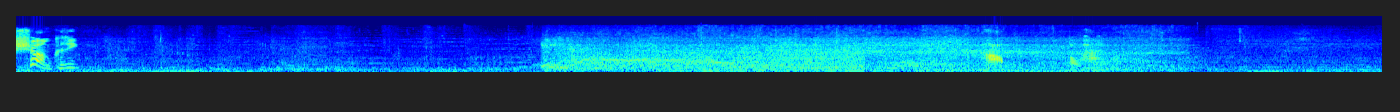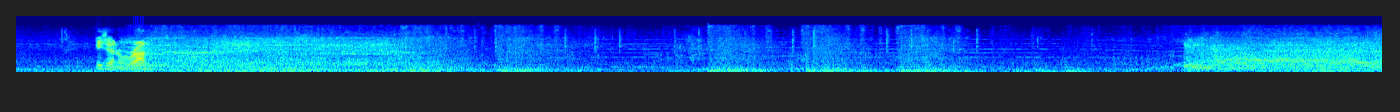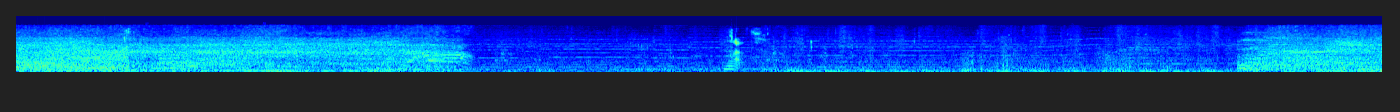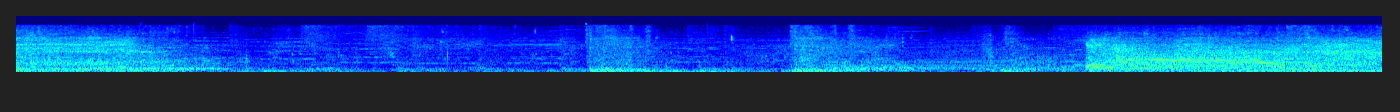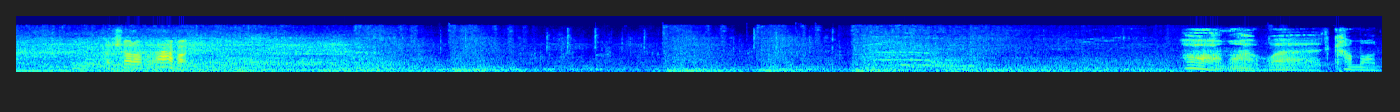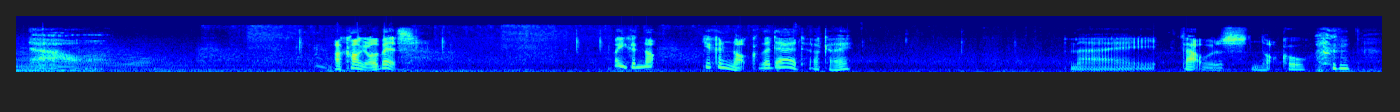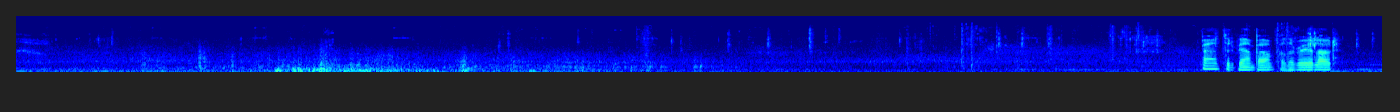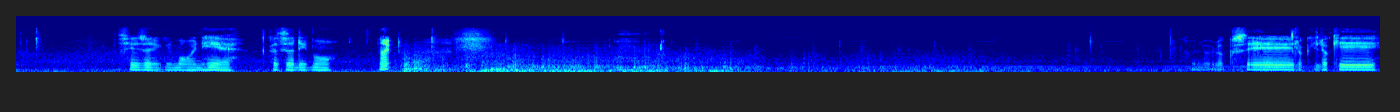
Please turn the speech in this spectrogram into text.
Shot because he. Oh. Oh. He's gonna run. Shot off. Ah, fuck. Oh my word, come on now. I can't get all the bits. Oh, you can knock, you can knock the dead, okay. Mate, that was not cool. to the bound bound for the reload. See if there's any more in here, because I need more. Nope. Look, see, looky, looky.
